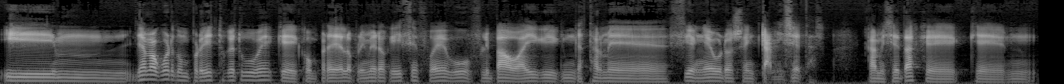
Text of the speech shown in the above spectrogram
Y mm, ya me acuerdo un proyecto que tuve que compré, lo primero que hice fue, uh, flipado, ahí gastarme 100 euros en camisetas. Camisetas que, que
